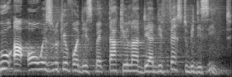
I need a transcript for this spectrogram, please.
who are always looking for the spectacular, they are the first to be deceived.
